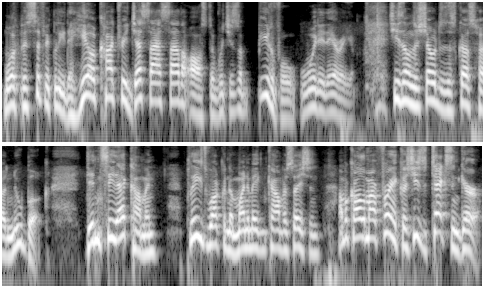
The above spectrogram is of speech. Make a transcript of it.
More specifically, the Hill Country just outside of Austin, which is a beautiful wooded area. She's on the show to discuss her new book. Didn't see that coming. Please welcome to Money Making Conversation. I'm gonna call her my friend because she's a Texan girl.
